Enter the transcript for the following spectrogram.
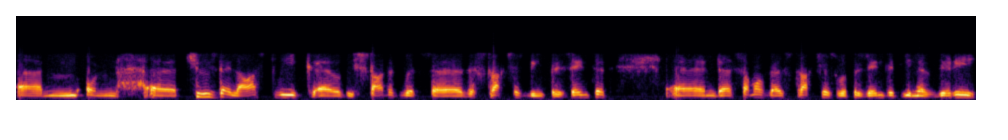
Um, on uh, Tuesday last week, uh, we started with uh, the structures being presented, and uh, some of those structures were presented in a very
